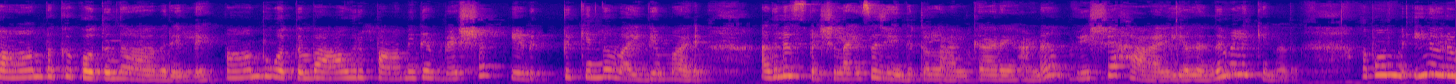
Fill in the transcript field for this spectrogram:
പാമ്പൊക്കെ കൊത്തുന്ന ആവരില്ലേ പാമ്പ് കൊത്തുമ്പോൾ ആ ഒരു പാമ്പിന്റെ വിഷം എടുപ്പിക്കുന്ന വൈദ്യന്മാർ അതിൽ സ്പെഷ്യലൈസ് ചെയ്തിട്ടുള്ള ആൾക്കാരെയാണ് വിഷഹാരികൾ എന്ന് വിളിക്കുന്നത്. അപ്പം ഈ ഒരു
